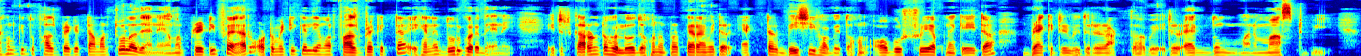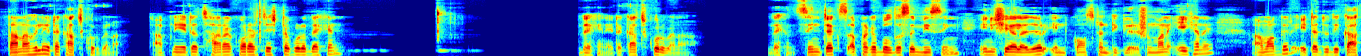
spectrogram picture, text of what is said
এখন কিন্তু ফার্স্ট ব্র্যাকেটটা আমার চলে যায় নাই। আমার প্রেটিফায়ার অটোমেটিক্যালি আমার ফার্স্ট ব্র্যাকেটটা এখানে দূর করে দেয় নাই। এটার কারণটা হলো, যখন আপনার প্যারামিটার একটার বেশি হবে, তখন অবশ্যই আপনাকে এটা ব্র্যাকেটের ভিতরে রাখতে হবে। এটার একদম মানে মাস্ট বি তা না হলে এটা কাজ করবে না। আপনি এটা ছাড়া করার চেষ্টা করে দেখেন। দেখেন, এটা কাজ করবে না। দেখেন সিনট্যাক্স আপনাকে বলতেছে missing initialiser in constant declaration মানে এইখানে আমাদের এটা যদি কাজ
